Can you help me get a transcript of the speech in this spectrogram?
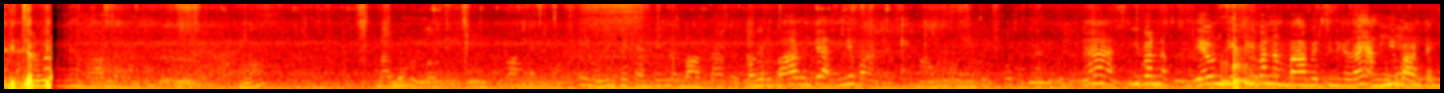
పిక్చర్ ఒకటి బాగుంటే అన్ని బాగుంటాయి ఆ, దీపన్నం దేవుని దీపన్నం బాగా పెట్టింది కదా అన్నీ బాగుంటాయి.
